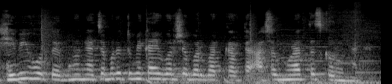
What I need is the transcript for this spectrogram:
हेवी होतंय म्हणून याच्यामध्ये तुम्ही काही वर्ष बरबाद करताय असं मुळातच करू नये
